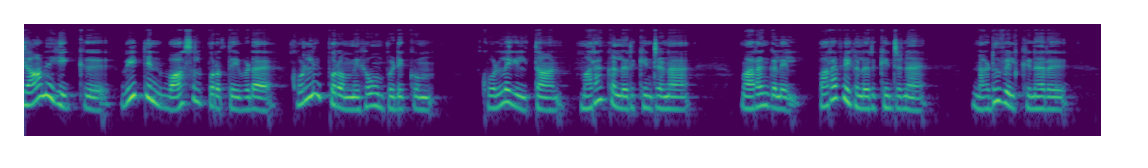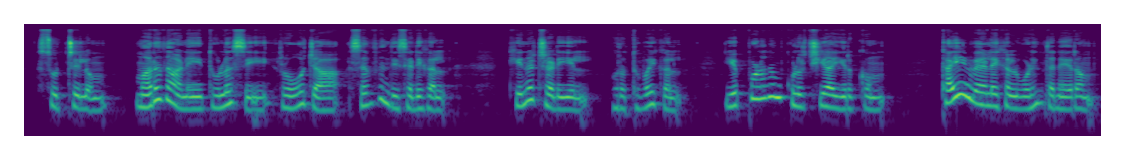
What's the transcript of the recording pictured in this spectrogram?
ஜானகிக்கு வீட்டின் வாசல் புறத்தை விட கொல்லைப்புறம் மிகவும் பிடிக்கும். கொல்லையில்தான் மரங்கள் இருக்கின்றன. மரங்களில் பறவைகள் இருக்கின்றன. நடுவில் கிணறு. சுற்றிலும் மருதாணி துளசி ரோஜா செவ்வந்தி செடிகள். கிணற்றடியில் ஒரு துவைக்கல். எப்பொழுதும் குளிர்ச்சியாயிருக்கும் கை வேலைகள் ஒளிந்த நேரம்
